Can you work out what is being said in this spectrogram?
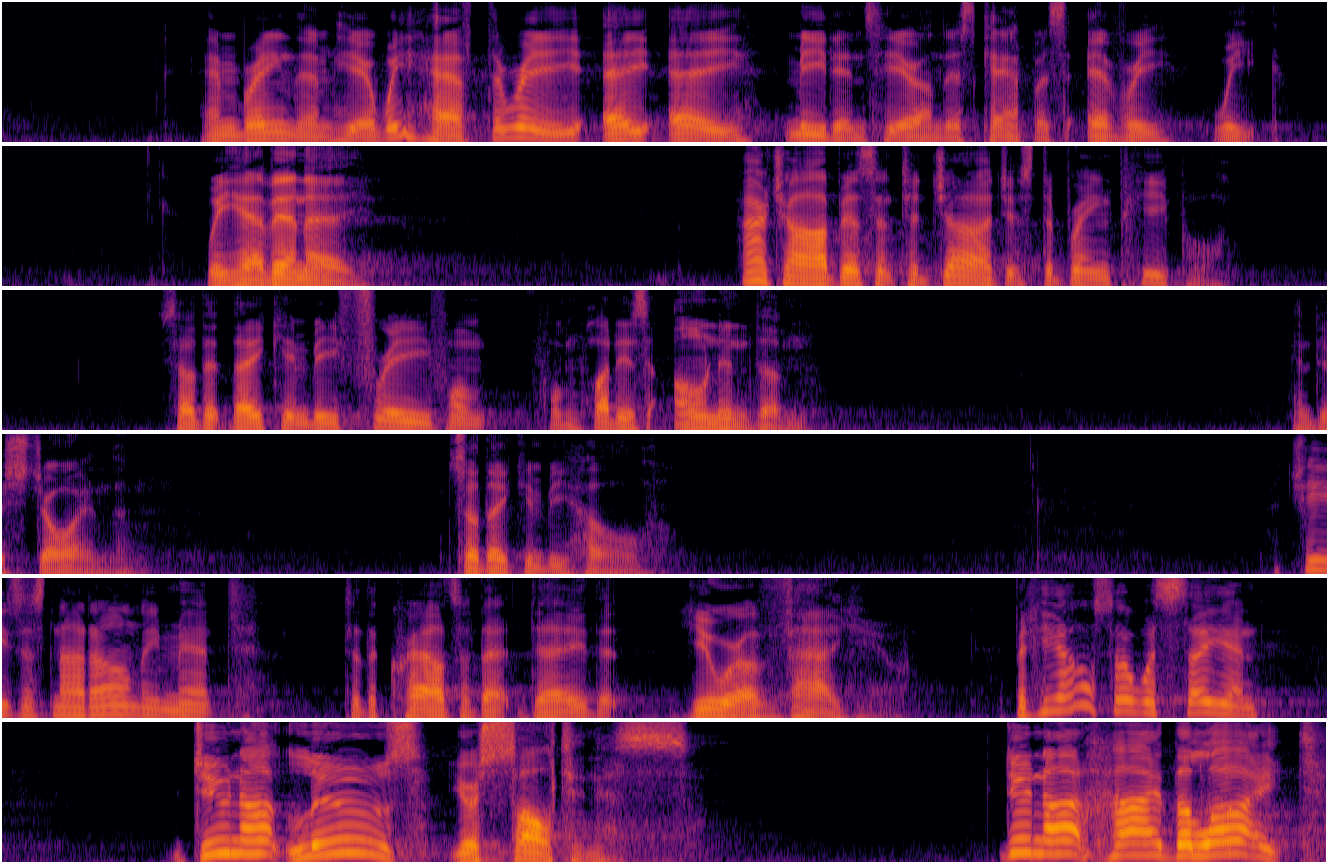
and bring them here. We have three AA meetings here on this campus every week. We have NA. Our job isn't to judge, it's to bring people so that they can be free from, from what is owning them and destroying them so they can be whole. Jesus not only meant to the crowds of that day that you are of value, but he also was saying, do not lose your saltiness. Do not hide the light,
